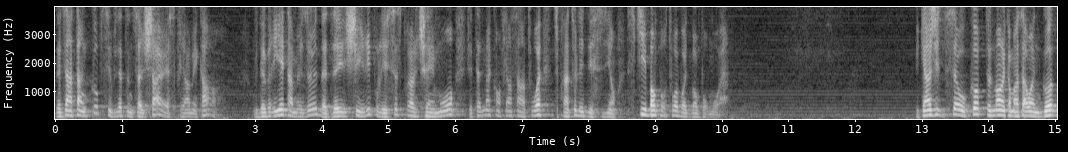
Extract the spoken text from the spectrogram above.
De dire en tant que couple, si vous êtes une seule chair, esprit, âme et corps, vous devriez être en mesure de dire, chérie, pour les six prochains mois, j'ai tellement confiance en toi, tu prends toutes les décisions. Ce qui est bon pour toi va être bon pour moi. Puis quand j'ai dit ça au couple, tout le monde a commencé à avoir une goutte.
